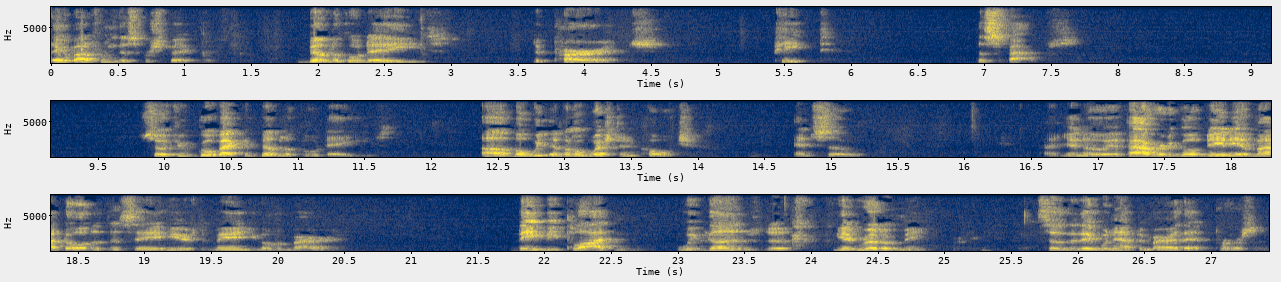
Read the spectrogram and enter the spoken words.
Think about it from this perspective. Biblical days, the parents picked the spouse. So if you go back to biblical days, uh, but we live in a Western culture, and so uh, you know, if I were to go up to any of my daughters and say, "Here's the man you're going to marry," they'd be plotting with guns to get rid of me, so that they wouldn't have to marry that person.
